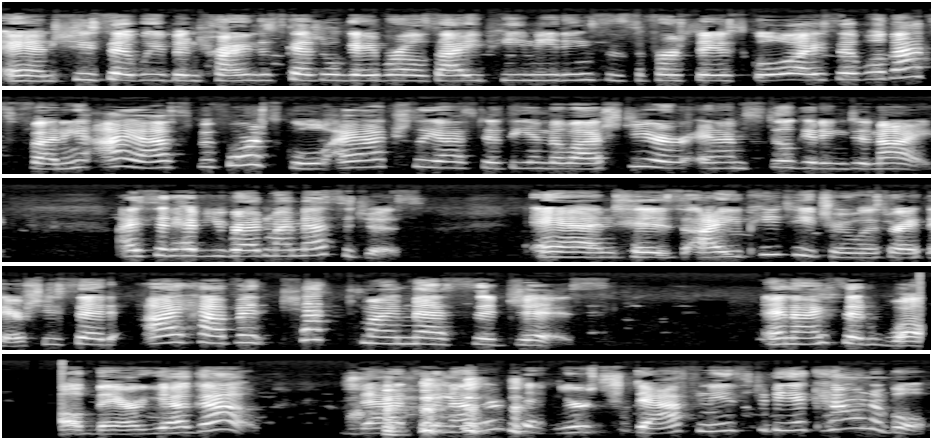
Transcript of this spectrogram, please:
And she said, We've been trying to schedule Gabriel's IEP meeting since the first day of school. I said, Well, that's funny. I asked before school. I actually asked at the end of last year, and I'm still getting denied. I said, Have you read my messages? And his IEP teacher was right there. She said, I haven't checked my messages. And I said, Well, there you go. That's another thing. Your staff needs to be accountable.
